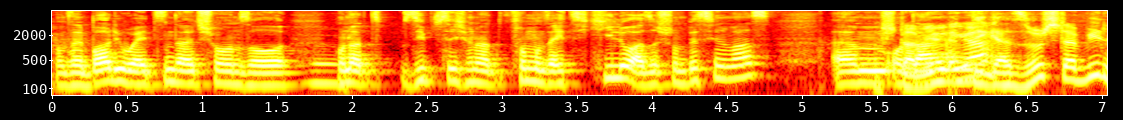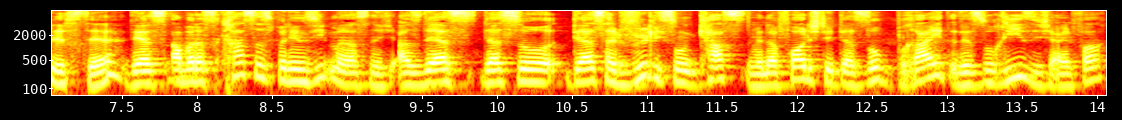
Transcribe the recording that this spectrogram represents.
Und sein Bodyweight sind halt schon so 170, 165 Kilo, also schon ein bisschen was. Ähm, Stabil, und dann, Digga. Digga, so stabil ist der. der ist, aber das krasse ist, bei dem sieht man das nicht. Also der ist, der ist so, der ist halt wirklich so ein Kasten. Wenn der vor dir steht, der ist so breit, der ist so riesig einfach.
